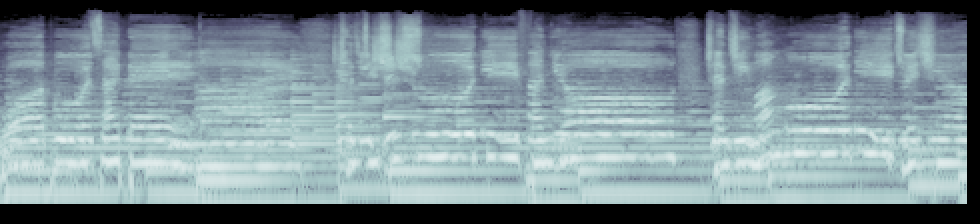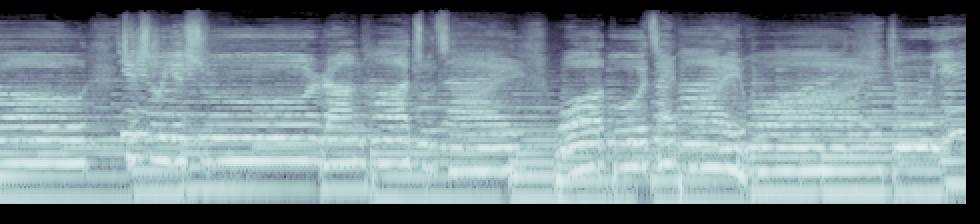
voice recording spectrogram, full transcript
我不再悲哀。曾经世俗的烦忧，曾经盲目的追求，接受耶稣，让他主宰，我不再徘徊。主耶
